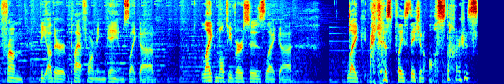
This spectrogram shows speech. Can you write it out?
from the other platforming games, like uh, like MultiVersus, like uh, like I guess PlayStation All Stars,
